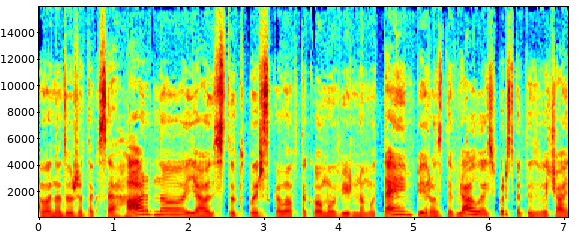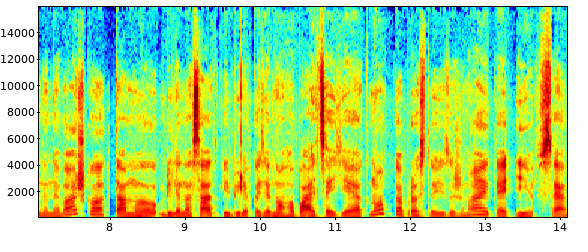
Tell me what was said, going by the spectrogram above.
Воно дуже так все гарно. Я ось тут пирскала в такому вільному темпі, роздивлялась. Пирскати, звичайно, не важко. Там е, біля насадки, біля вказівного пальця є кнопка, просто її зажимаєте і все.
